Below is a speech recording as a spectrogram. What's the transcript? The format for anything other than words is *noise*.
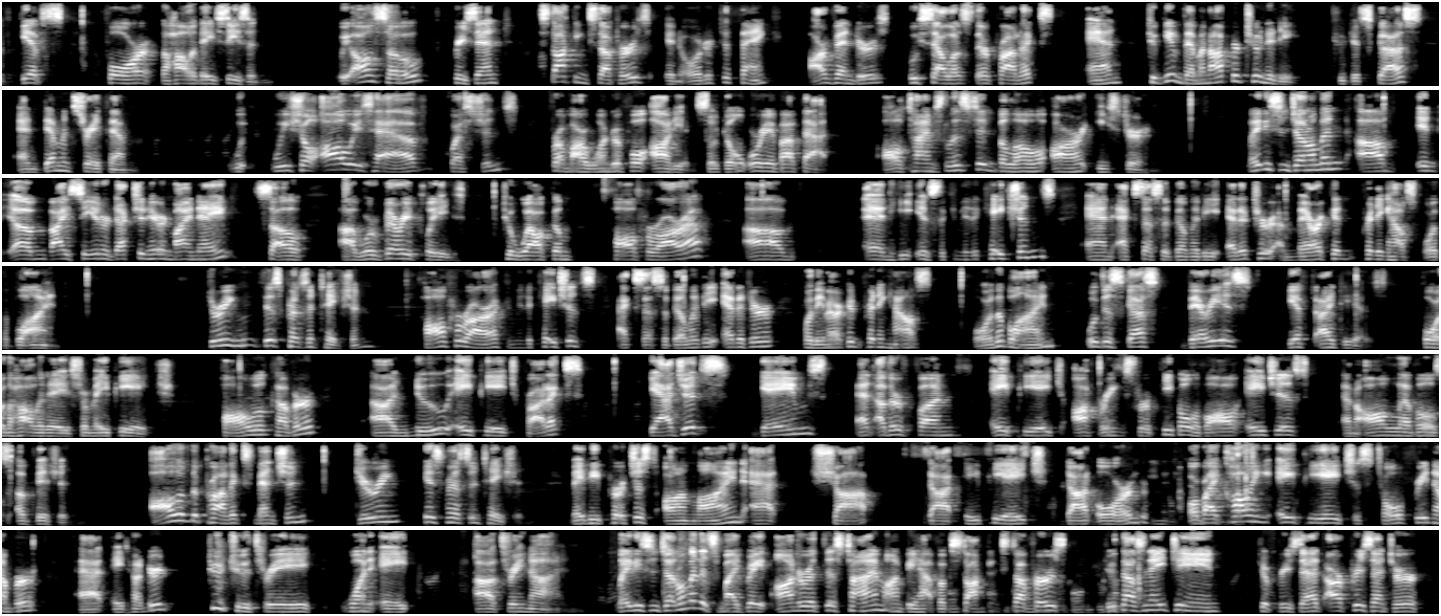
of gifts for the holiday season. We also present stocking stuffers in order to thank our vendors who sell us their products and to give them an opportunity to discuss and demonstrate them. We, we shall always have questions from our wonderful audience, so don't worry about that. All times listed below are Eastern. Ladies and gentlemen, um, in, um, I see introduction here in my name, so uh, we're very pleased to welcome Paul Ferrara, um, and he is the communications and accessibility editor, American Printing House for the Blind. During this presentation, Paul Ferrara, communications accessibility editor for the American Printing House for the Blind, will discuss various gift ideas for the holidays from APH. Paul will cover uh, new APH products, gadgets, games, and other fun APH offerings for people of all ages and all levels of vision. All of the products mentioned during his presentation may be purchased online at shop.aph.org or by calling APH's toll free number at 800 223 1839. Ladies and gentlemen, it's my great honor at this time on behalf of Stocking Stuffers 2018 to present our presenter,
